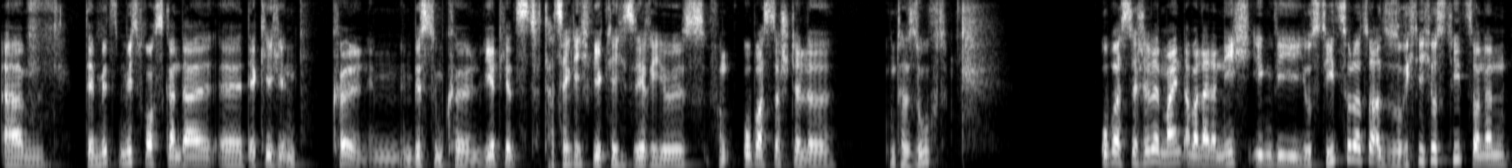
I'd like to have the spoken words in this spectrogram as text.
Ähm, der Miss Missbrauchsskandal äh, der Kirche in Köln, im, im Bistum Köln, wird jetzt tatsächlich wirklich seriös von oberster Stelle untersucht. Oberste Stelle meint aber leider nicht irgendwie Justiz oder so, also so richtig Justiz, sondern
